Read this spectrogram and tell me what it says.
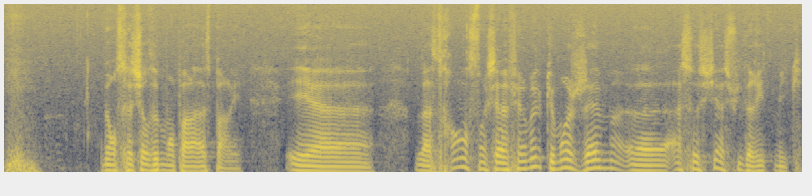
Mais on serait certainement pas là à se parler. Et euh, la trance, c'est un phénomène que moi j'aime euh, associer à celui de rythmique.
